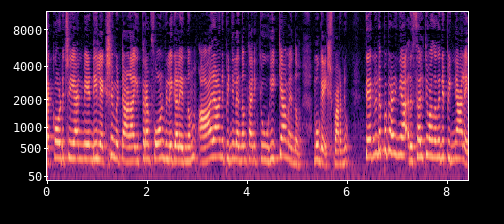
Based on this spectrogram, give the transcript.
റെക്കോർഡ് ചെയ്യാൻ വേണ്ടി ലക്ഷ്യമിട്ടാണ് ഇത്തരം ഫോൺ വിളികളെന്നും ആരാണ് പിന്നിലെന്നും തനിക്ക് ഊഹിക്കാമെന്നും മുകേഷ് പറഞ്ഞു. തെരഞ്ഞെടുപ്പ് കഴിഞ്ഞ റിസൾട്ട് വന്നതിന് പിന്നാലെ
